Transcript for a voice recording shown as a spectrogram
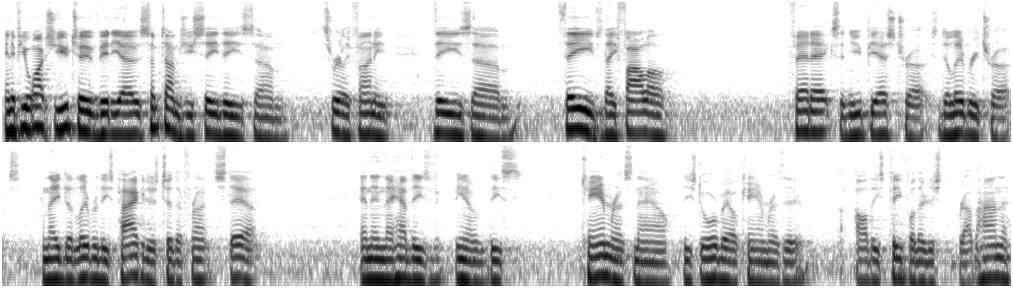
And if you watch YouTube videos, sometimes you see these. Um, it's really funny. These um, thieves they follow FedEx and UPS trucks, delivery trucks, and they deliver these packages to the front step. And then they have these, you know, these cameras now, these doorbell cameras that are, all these people, they're just right behind the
